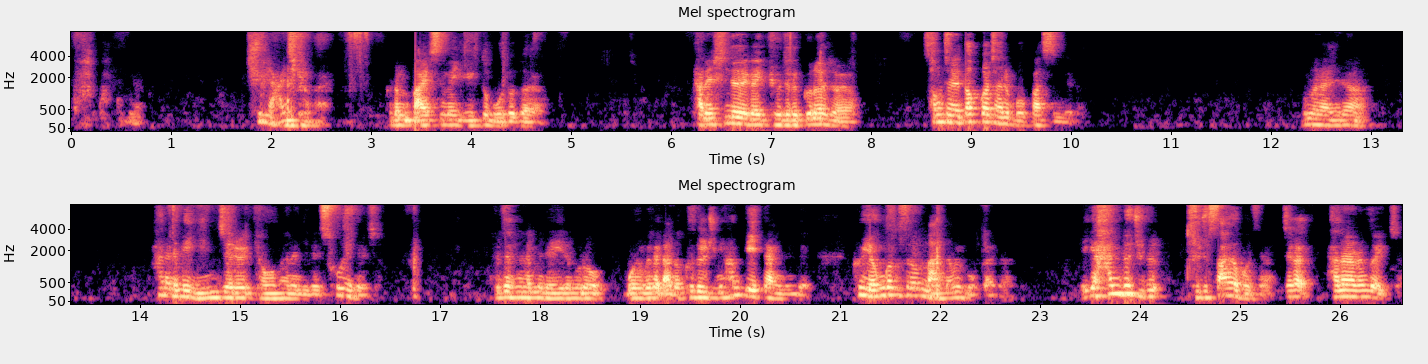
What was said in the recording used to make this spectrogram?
다 바꾸면 주의를 안 지켜봐요. 그럼 말씀의 유익도 못 얻어요. 다른 신자들과의 교제를 끊어져요. 성찬의 떡과 잔을 못 받습니다. 뿐만 아니라 하나님의 인재를 경험하는 일에 소외되죠. 두세 사람이 내 이름으로 모인 것에 나도 그들 중에 함께 있다 했는데 그 영광스러운 만남을 못 가져요. 이게 한두 주를 두주 쌓여보세요. 제가 단언하는 거 있죠.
